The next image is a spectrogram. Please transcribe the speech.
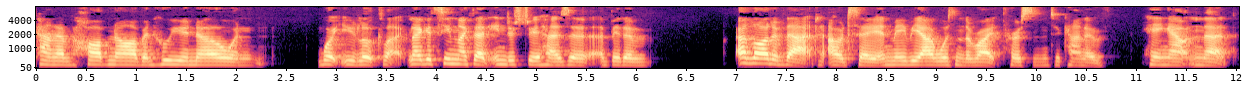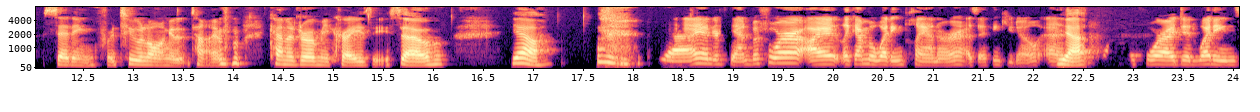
kind of hobnob and who you know and what you look like. Like it seemed like that industry has a, a bit of a lot of that, I would say, and maybe I wasn't the right person to kind of hang out in that setting for too long at a time. kind of drove me crazy. So, yeah. Yeah, I understand. Before I like I'm a wedding planner, as I think you know. And yeah. Before I did weddings,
